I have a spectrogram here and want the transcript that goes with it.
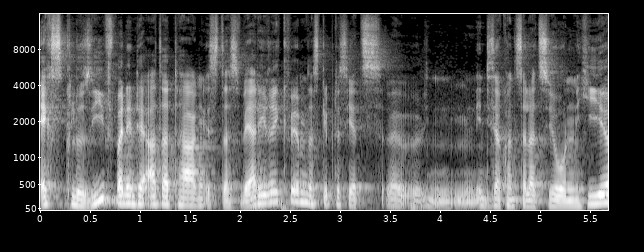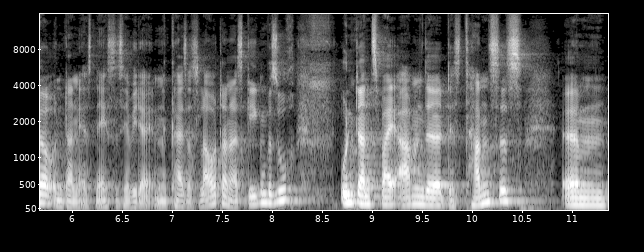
exklusiv bei den Theatertagen ist das Verdi-Requiem. Das gibt es jetzt äh, in dieser Konstellation hier und dann erst nächstes Jahr wieder in Kaiserslautern als Gegenbesuch. Und dann zwei Abende des Tanzes, ähm,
